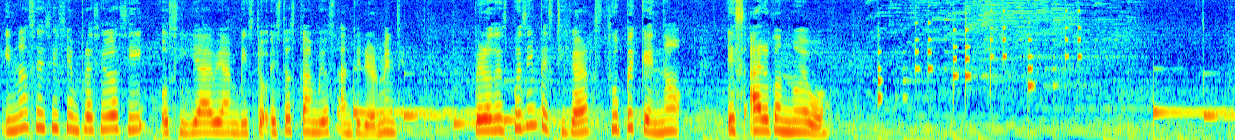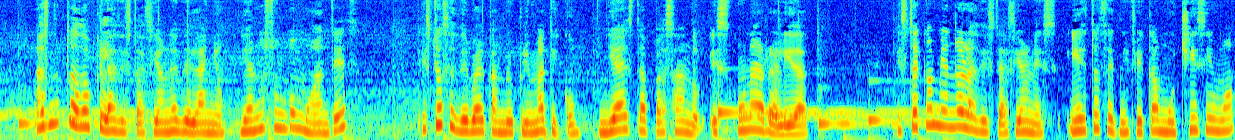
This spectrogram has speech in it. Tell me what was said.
y no sé si siempre ha sido así o si ya habían visto estos cambios anteriormente. Pero después de investigar supe que no, es algo nuevo. ¿Has notado que las estaciones del año ya no son como antes? Esto se debe al cambio climático, ya está pasando, es una realidad. Está cambiando las estaciones y esto significa muchísimo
